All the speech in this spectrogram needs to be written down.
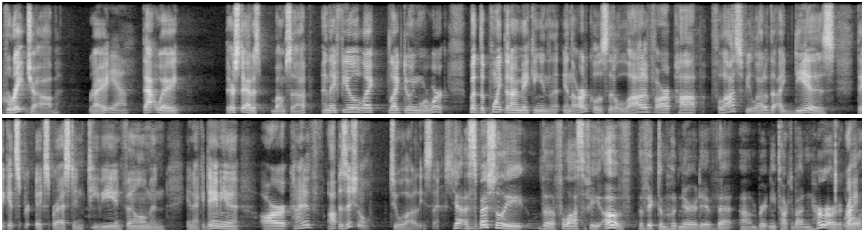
great job, right? Yeah. That way, their status bumps up and they feel like like doing more work. But the point that I'm making in the in the article is that a lot of our pop philosophy, a lot of the ideas that get expressed in TV and film and in academia are kind of oppositional to a lot of these things. Yeah, especially the philosophy of the victimhood narrative that um, Brittany talked about in her article. Right.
